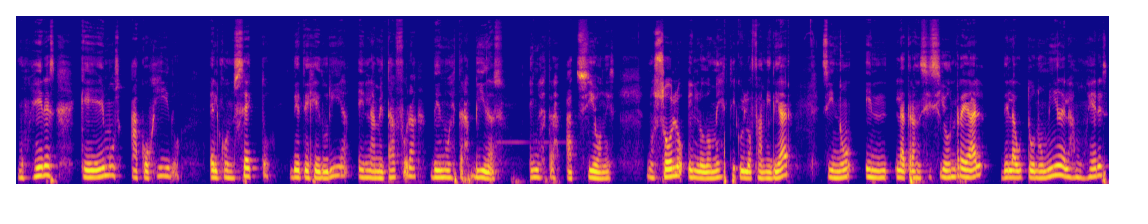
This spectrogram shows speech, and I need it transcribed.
mujeres que hemos acogido el concepto de tejeduría en la metáfora de nuestras vidas, en nuestras acciones, no solo en lo doméstico y lo familiar, sino en la transición real de la autonomía de las mujeres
